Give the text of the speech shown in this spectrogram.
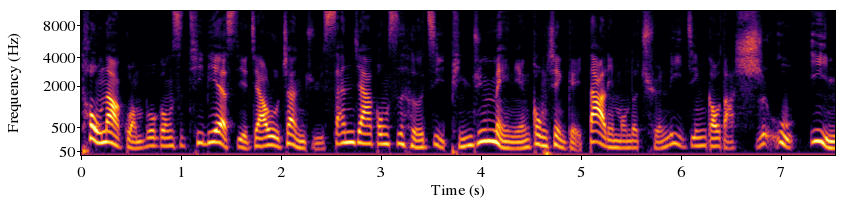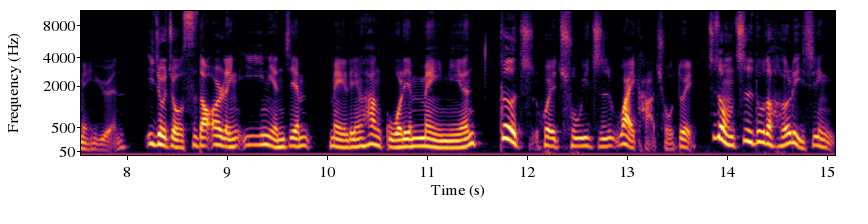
透纳广播公司 TBS 也加入战局，三家公司合计平均每年贡献给大联盟的权利金高达十五亿美元。一九九四到二零一一年间，美联和国联每年各只会出一支外卡球队，这种制度的合理性。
